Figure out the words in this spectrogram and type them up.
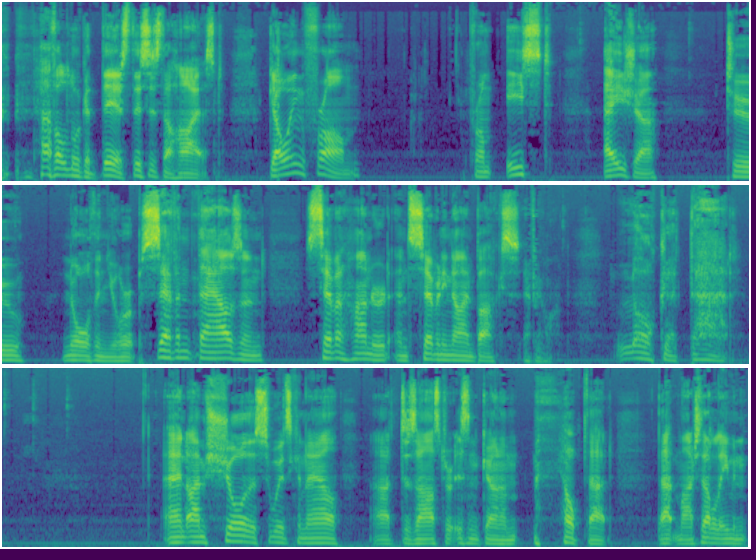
have a look at this. This is the highest. Going from from East Asia to Northern Europe. 7,779 bucks, everyone. Look at that. And I'm sure the Suez Canal uh, disaster isn't going to help that that much. That'll even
